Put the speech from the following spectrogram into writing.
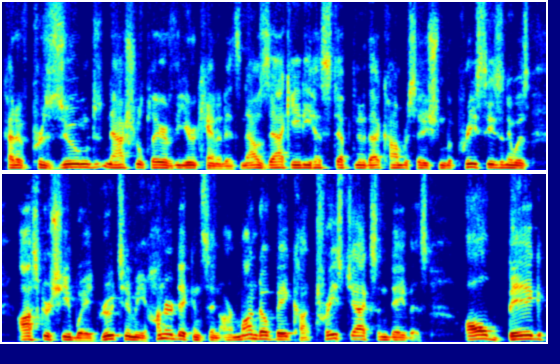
kind of presumed National Player of the Year candidates. Now Zach Edey has stepped into that conversation, but preseason it was Oscar Tshiebwe, Drew Timme, Hunter Dickinson, Armando Bacot, Trayce Jackson Davis, all big,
